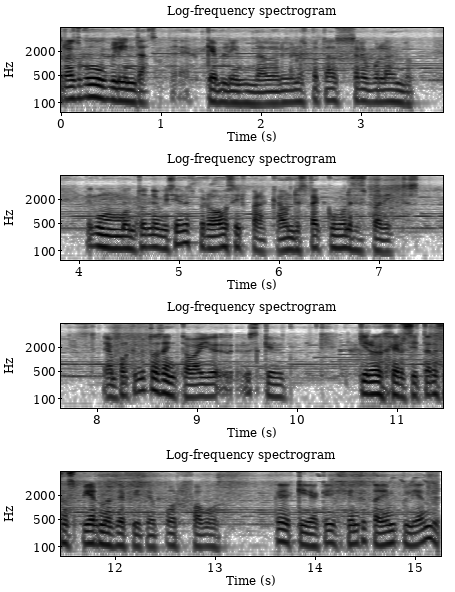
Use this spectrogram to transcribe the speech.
Trasgo blindado. Eh, qué blindado, le unas patadas sale volando. Tengo un montón de misiones, pero vamos a ir para acá, donde está como unas espaditas. Vean, ¿por qué no estás en caballo? Es que quiero ejercitar esas piernas de fideo, por favor. Que aquí, aquí hay gente también peleando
